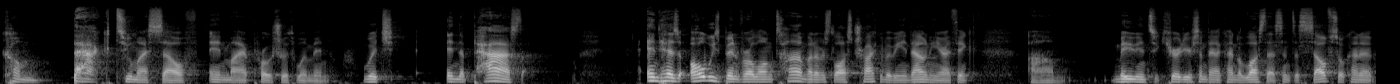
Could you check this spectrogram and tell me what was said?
come back to myself and my approach with women, which in the past and has always been for a long time, but I just lost track of it being down here. I think um, maybe insecurity or something, I kind of lost that sense of self, so kind of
